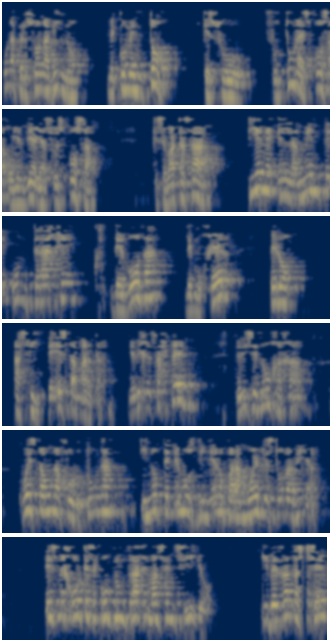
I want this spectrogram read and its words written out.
una persona vino, me comentó que su futura esposa, hoy en día ya su esposa, que se va a casar, tiene en la mente un traje de boda de mujer, pero así, de esta marca. Le dije, Sahten. Le dice, no, jaja, cuesta una fortuna y no tenemos dinero para muebles todavía. Es mejor que se compre un traje más sencillo. Y Bedrat Hashem,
